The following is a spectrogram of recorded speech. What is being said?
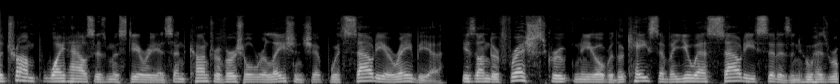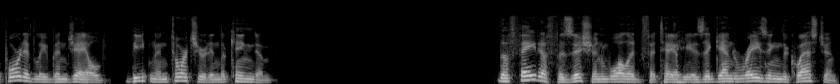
The Trump White House's mysterious and controversial relationship with Saudi Arabia is under fresh scrutiny over the case of a U.S. Saudi citizen who has reportedly been jailed, beaten and tortured in the kingdom. The fate of physician Walid Fitaihi is again raising the question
